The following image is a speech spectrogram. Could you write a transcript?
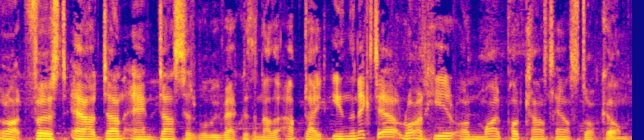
All right, first hour done and dusted. We'll be back with another update in the next hour right here on mypodcasthouse.com.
